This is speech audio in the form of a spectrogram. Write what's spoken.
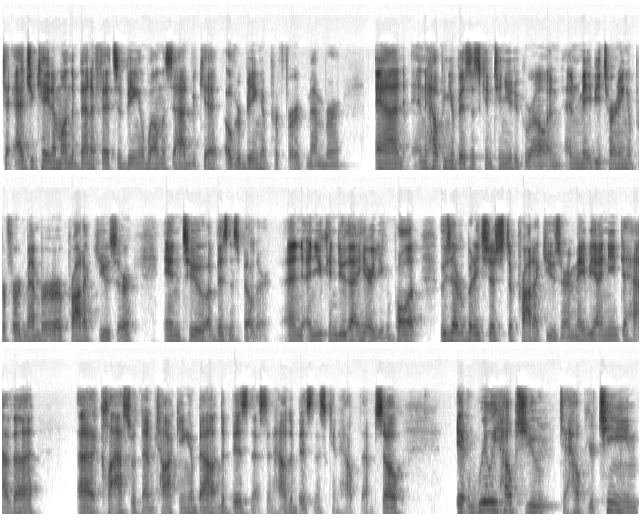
to educate them on the benefits of being a wellness advocate over being a preferred member, and, and helping your business continue to grow and, and maybe turning a preferred member or a product user into a business builder. And, and you can do that here. You can pull up who's everybody's just a product user, and maybe I need to have a, a class with them talking about the business and how the business can help them. So it really helps you to help your team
